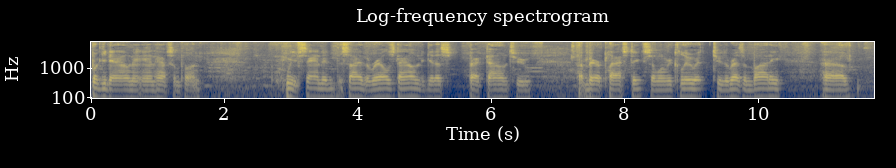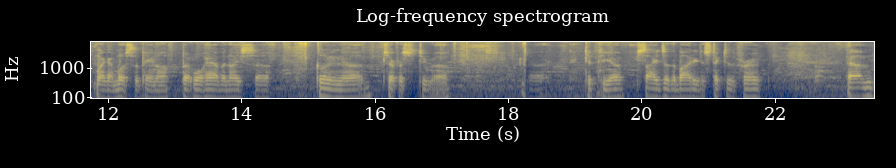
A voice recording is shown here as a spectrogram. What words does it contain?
boogie down and have some fun. We've sanded the side of the rails down to get us back down to bare plastic. So when we glue it to the resin body, uh, well, I got most of the paint off, but we'll have a nice uh, gluing uh, surface to uh, uh, get the uh, sides of the body to stick to the frame. Um,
